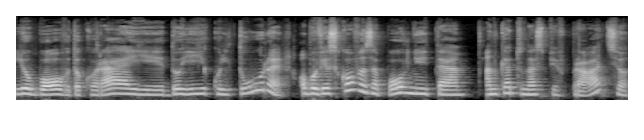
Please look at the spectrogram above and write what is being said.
любов до Кореї, до її культури, обов'язково заповнюйте анкету на співпрацю.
